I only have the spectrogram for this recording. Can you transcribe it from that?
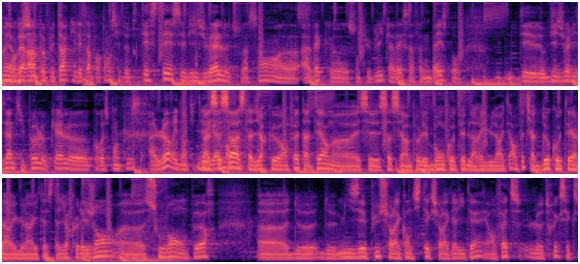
ouais, on bah, verra un peu plus tard qu'il est important aussi de tester ses visuels de toute façon avec son public, avec sa fanbase pour visualiser un petit peu lequel correspond le plus à leur identité. Bah, c'est ça, c'est-à-dire que en fait à terme, et c'est ça c'est un peu les bons côtés de la régularité. En fait, il y a deux côtés à la régularité, c'est-à-dire que les gens euh, souvent ont peur euh, de, miser plus sur la quantité que sur la qualité. Et en fait, le truc c'est que,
